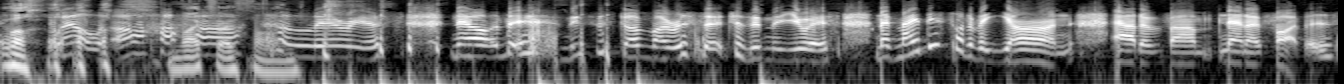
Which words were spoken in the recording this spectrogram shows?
So, well, well, fine. hilarious. Now, this is done by researchers in the US. They've made this sort of a yarn out of um, nanofibers.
